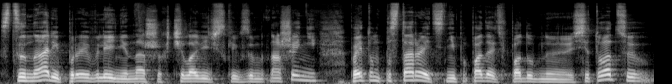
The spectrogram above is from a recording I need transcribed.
сценарий проявления наших человеческих взаимоотношений. Поэтому постарайтесь не попадать в подобную ситуацию.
